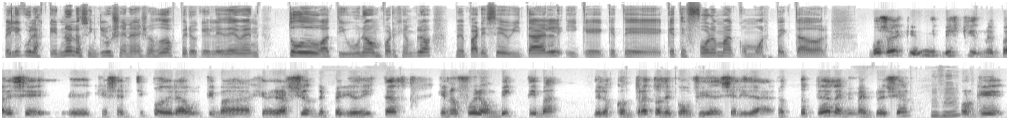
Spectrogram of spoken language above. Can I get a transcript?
películas que no los incluyen a ellos dos, pero que le deben todo a Tiburón, por ejemplo, me parece vital y que, te, que te forma como espectador. Vos sabés que Biskin me parece eh, que es el tipo de la última generación de periodistas que no fueron víctimas de los contratos de confidencialidad. ¿No, te da la misma impresión? Porque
